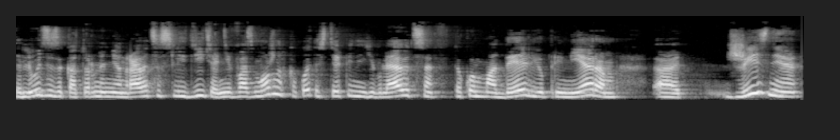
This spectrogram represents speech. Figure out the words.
Это люди, за которыми мне нравится следить. Они, возможно, в какой-то степени являются такой моделью, примером э, жизни,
